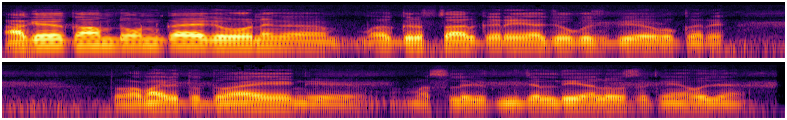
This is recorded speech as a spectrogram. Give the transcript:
آگے کا کام تو ان کا ہے کہ وہ انہیں گرفتار کرے یا جو کچھ بھی ہے وہ کرے تو ہماری تو دعائیں کہ مسئلے جتنی جلدی حل ہو سکیں، ہو جائیں۔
